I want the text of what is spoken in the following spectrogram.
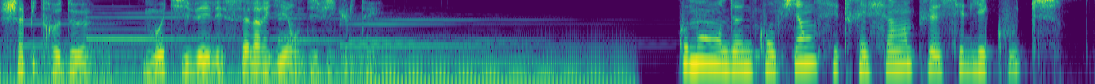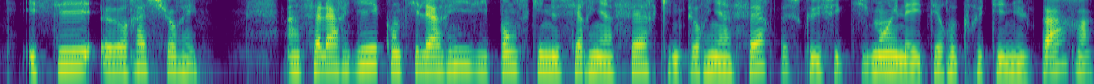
Chapitre 2 Motiver les salariés en difficulté. Comment on donne confiance C'est très simple, c'est de l'écoute et c'est euh, rassurer. Un salarié, quand il arrive, il pense qu'il ne sait rien faire, qu'il ne peut rien faire parce qu'effectivement, il a été recruté nulle part.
